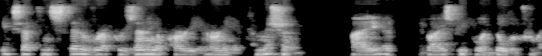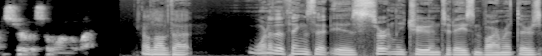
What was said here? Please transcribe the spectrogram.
except instead of representing a party and earning a commission, I advise people and build them for my service along the way. I love that. One of the things that is certainly true in today's environment, there's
